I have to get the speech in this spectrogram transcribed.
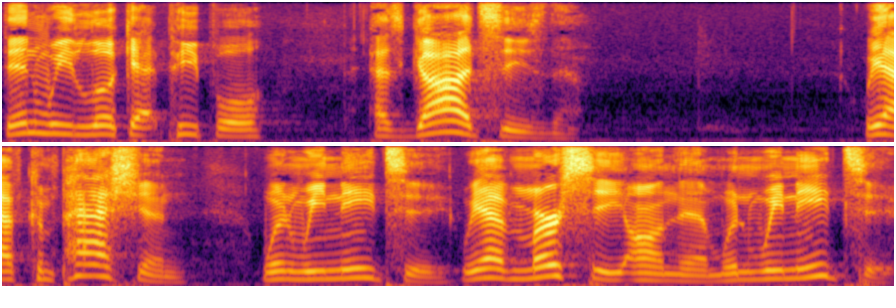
then we look at people as God sees them. We have compassion when we need to, we have mercy on them when we need to.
